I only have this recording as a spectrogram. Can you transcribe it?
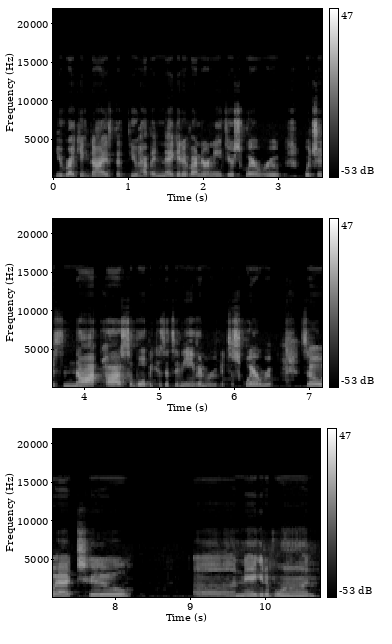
you recognize that you have a negative underneath your square root, which is not possible because it's an even root. It's a square root. So at 2, uh, negative 1,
